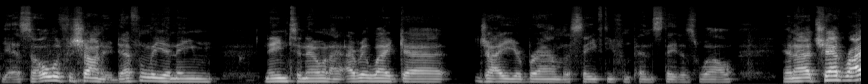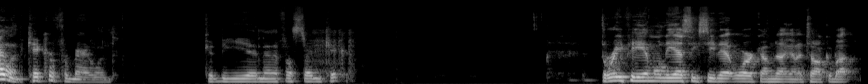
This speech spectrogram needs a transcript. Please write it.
Yeah, so Olufashanu, definitely a name name to know, and I, I really like uh, Ji'Ayir Brown, the safety from Penn State as well, and uh, Chad Ryland, kicker for Maryland, could be an NFL starting kicker. 3 p.m. on the SEC network. I'm not going to talk about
